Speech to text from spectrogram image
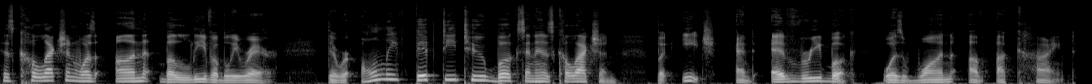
His collection was unbelievably rare. There were only 52 books in his collection, but each and every book was one of a kind.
